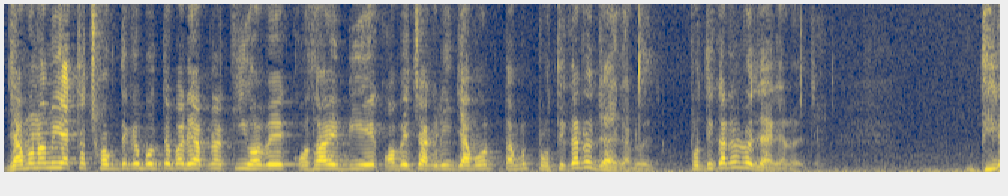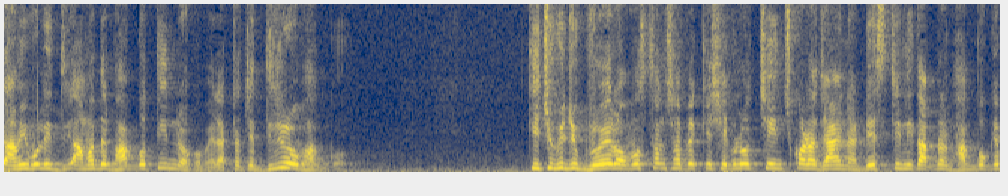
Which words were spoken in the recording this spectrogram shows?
যেমন আমি একটা ছক দেখে বলতে পারি আপনার কি হবে কোথায় বিয়ে কবে চাকরি যেমন তেমন প্রতিকারেরও জায়গা রয়েছে প্রতিকারেরও জায়গা রয়েছে। আমি বলি আমাদের ভাগ্য তিন রকমের একটা হচ্ছে দৃঢ় ভাগ্য কিছু কিছু গ্রহের অবস্থান সাপেক্ষে সেগুলো চেঞ্জ করা যায় না ডেস্টিনিতে আপনার ভাগ্যকে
